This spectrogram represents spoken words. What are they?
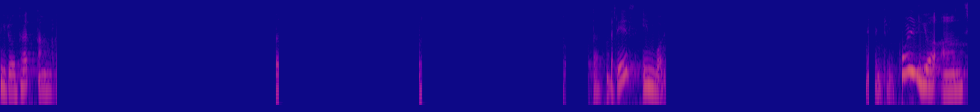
विरोधात काम that is involuntary. Hold your arms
